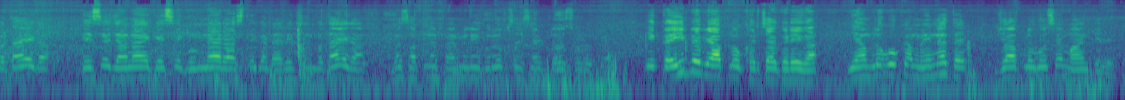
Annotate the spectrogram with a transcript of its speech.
बताएगा, कैसे जाना है, कैसे घूमना है, रास्ते का डायरेक्शन बताएगा। बस अपने फैमिली ग्रुप से सेट दो सौ रुपया ये कहीं पे भी आप लोग खर्चा करेगा, ये हम लोगों का मेहनत है, जो आप लोगों से मांग के लेते हैं।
